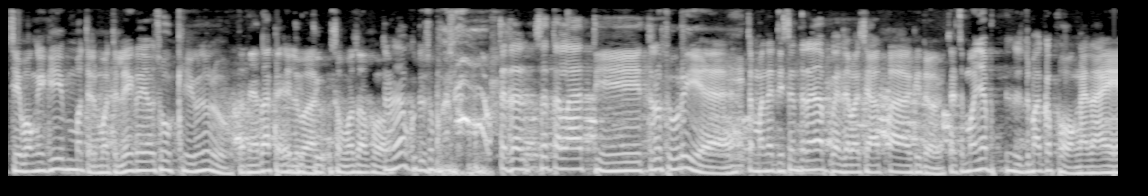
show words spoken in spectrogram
Si wong iki model-modelnya kayak suki ngono lho. Ternyata ada Di luar. duduk sopo-sopo. Ternyata kudu sopo setelah, setelah ditelusuri ya teman netizen ternyata bukan siapa-siapa gitu dan semuanya cuma kebohongan aja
